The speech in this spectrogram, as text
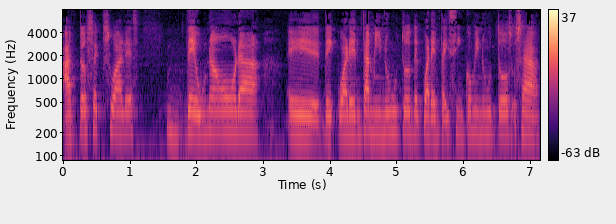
actos sexuales de una hora, eh, de 40 minutos, de 45 minutos, o sea,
